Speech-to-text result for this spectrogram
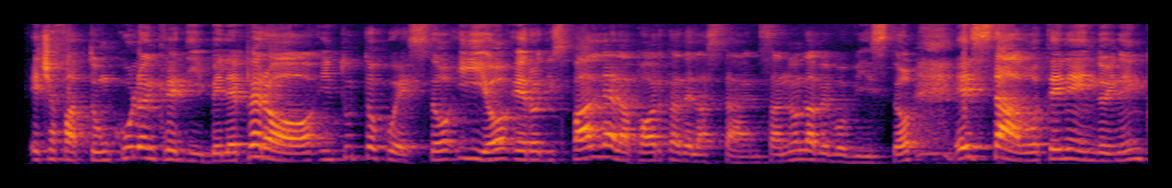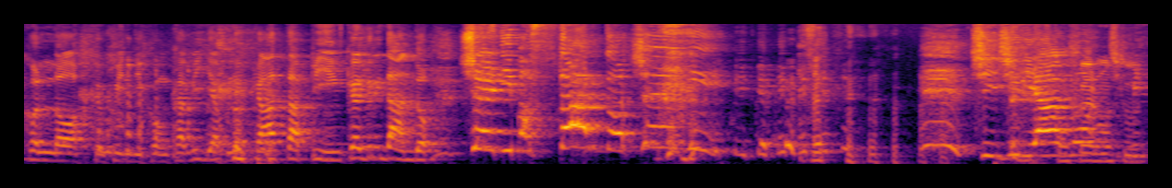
e ci ha fatto un culo incredibile, però in tutto questo io ero di spalle alla porta della stanza, non l'avevo visto e stavo tenendo in ankle lock, quindi con caviglia bloccata, Pink, gridando "Cedi bastardo, cedi!" ci giriamo, mi,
